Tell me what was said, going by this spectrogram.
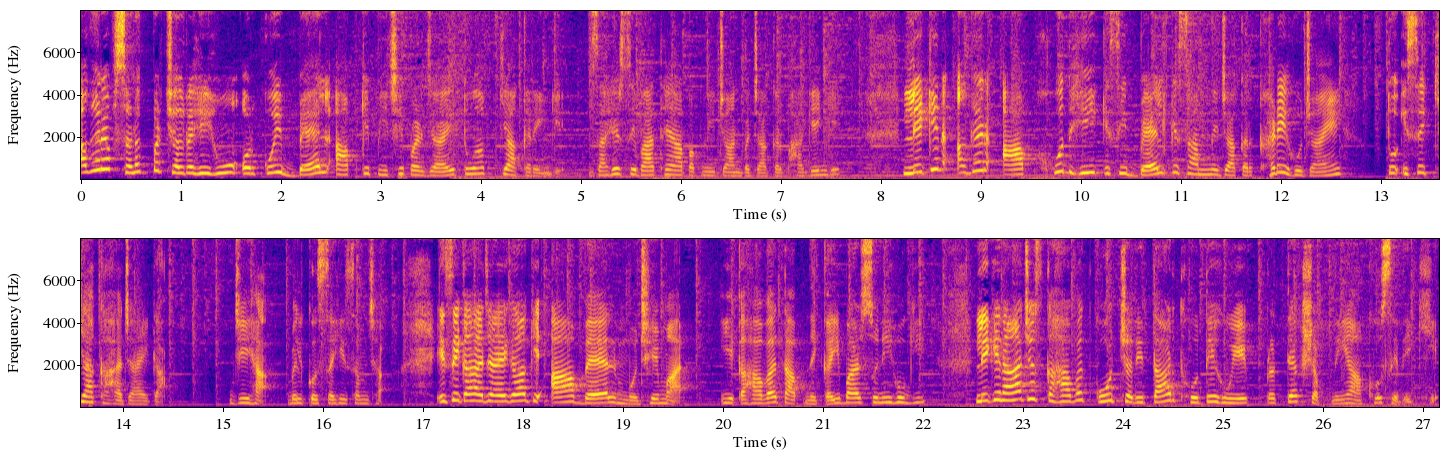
अगर आप सड़क पर चल रहे हों और कोई बैल आपके पीछे पड़ जाए तो आप क्या करेंगे? ज़ाहिर सी बात है, आप अपनी जान बचाकर भागेंगे। लेकिन अगर आप खुद ही किसी बैल के सामने जाकर खड़े हो जाएँ तो इसे क्या कहा जाएगा? जी हाँ बिल्कुल सही समझा। इसे कहा जाएगा कि, आ बैल, मुझे मार। ये कहावत आपने कई बार सुनी होगी। लेकिन आज इस कहावत को चरितार्थ होते हुए प्रत्यक्ष अपनी आँखों से देखिए।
